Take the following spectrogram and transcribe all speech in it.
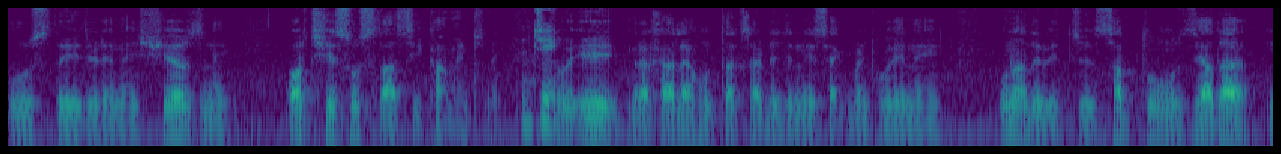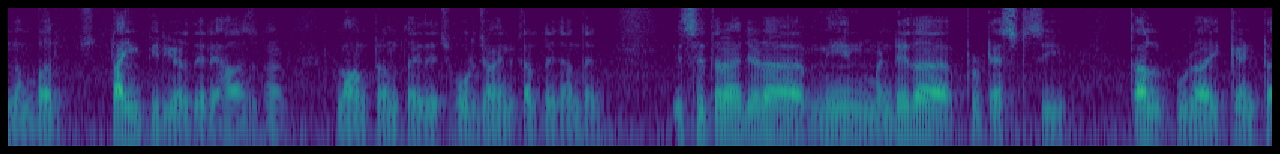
ਉਸ ਦੇ ਜਿਹੜੇ ਨੇ ਸ਼ੇਅਰਸ ਨੇ ਔਰ 687 ਕਮੈਂਟਸ ਨੇ। ਸੋ ਇਹ ਮੇਰਾ ਖਿਆਲ ਹੈ ਹੁਣ ਤੱਕ ਸਾਡੇ ਜਿੰਨੇ ਸੈਗਮੈਂਟ ਹੋਏ ਨੇ ਉਹਨਾਂ ਦੇ ਵਿੱਚ ਸਭ ਤੋਂ ਜ਼ਿਆਦਾ ਨੰਬਰ ਟਾਈਮ ਪੀਰੀਅਡ ਦੇ ਲਿਹਾਜ਼ ਨਾਲ ਲੌਂਗ ਟਰਮ ਤਾਂ ਇਹਦੇ ਵਿੱਚ ਹੋਰ ਜੁਆਇਨ ਕਰਦੇ ਜਾਂਦੇ ਨੇ। ਇਸੇ ਤਰ੍ਹਾਂ ਜਿਹੜਾ ਮੇਨ ਮੰਡੇ ਦਾ ਪ੍ਰੋਟੈਸਟ ਸੀ ਕੱਲ ਪੂਰਾ 1 ਘੰਟਾ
